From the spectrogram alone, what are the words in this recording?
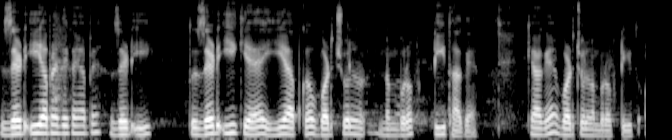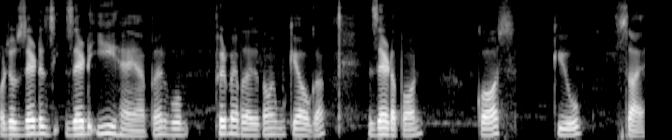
जेड ई आपने देखा यहाँ पे जेड ई e, तो जेड ई e क्या है ये आपका वर्चुअल नंबर ऑफ़ टीथ आ गए। क्या आ गए वर्चुअल नंबर ऑफ़ टीथ और जो जेड जेड ई है यहाँ पर वो फिर मैं बता देता हूँ वो क्या होगा Z upon cos cube psi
